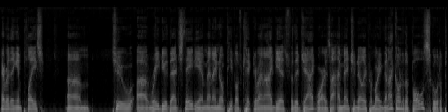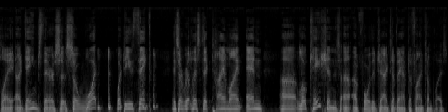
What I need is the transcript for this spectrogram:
everything in place um, to uh, redo that stadium? And I know people have kicked around ideas for the Jaguars. I, I mentioned earlier promoting they're not going to the bowl school to play uh, games there. So so what what do you think is a realistic timeline and uh, locations uh, for the Jags if they have to find someplace?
